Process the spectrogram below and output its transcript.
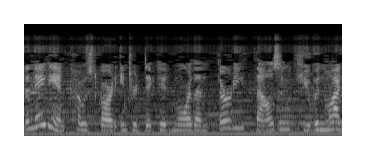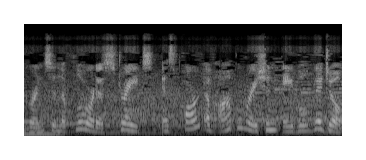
the Navy and Coast Guard interdicted more than 30,000 Cuban migrants in the Florida Straits as part of Operation Able Vigil.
